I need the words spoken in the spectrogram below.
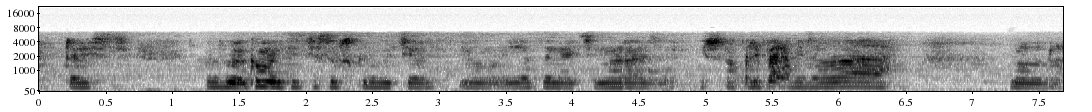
Cześć. Komentujcie, subskrybujcie. No i oceniajcie. Na razie. Jeszcze tam creepera widzę. No dobra.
